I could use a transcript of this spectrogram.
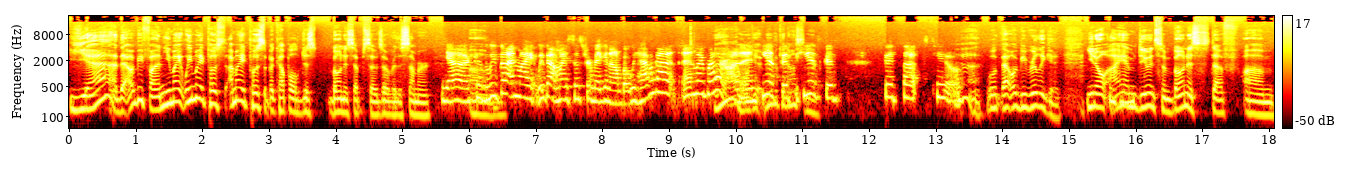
Yeah, that would be fun. You might we might post. I might post up a couple just bonus episodes over the summer. Yeah, because um, we've gotten my we've got my sister Megan on, but we haven't got and my brother yeah, on, and he has good he has good good thoughts too. Yeah, well, that would be really good. You know, mm-hmm. I am doing some bonus stuff. Um,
